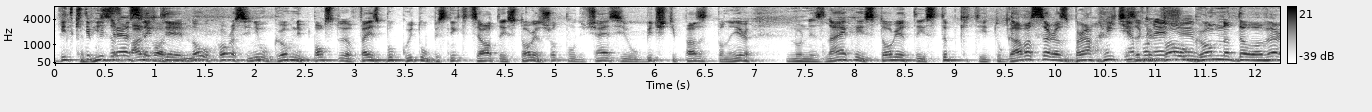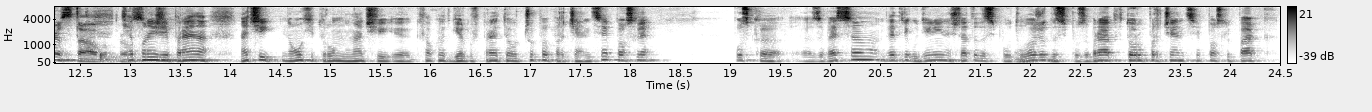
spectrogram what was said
битките, Вие които трябва да се водят. много хора с едни огромни постове в Фейсбук, които обяснихте цялата история, защото плодичани си обичат и пазят панаира, но не знаеха историята и стъпките. И тогава се разбра Ами тя за каква понеже- огромна далавера става въпрос. Тя понеже е правена, значи много хитроумно, значи е, това, което Гергов прави, той отчупва парченце, после пуска завеса, 2-3 години нещата да се поотложат, да се позабравят, второ парченце, после пак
